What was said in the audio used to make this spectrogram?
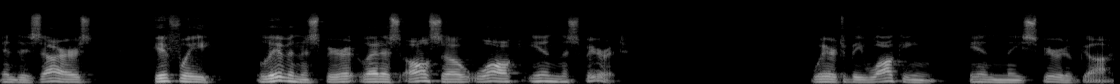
and desires. If we live in the Spirit, let us also walk in the Spirit. We are to be walking in the Spirit of God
